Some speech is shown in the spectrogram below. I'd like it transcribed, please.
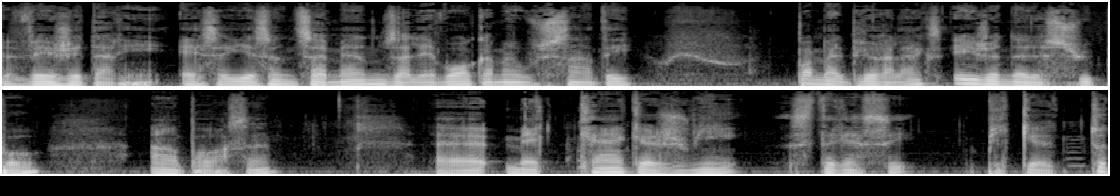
végétarien. Essayez ça une semaine, vous allez voir comment vous vous sentez pas mal plus relax, et je ne le suis pas en passant. Euh, mais quand que je viens stressé, puis que tout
